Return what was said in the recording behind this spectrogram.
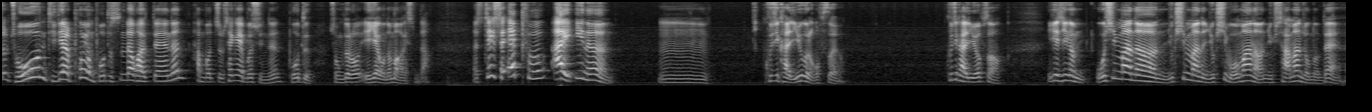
좀 좋은 DDR4용 보드 쓴다고 할 때는 한번 좀 생각해 볼 수 있는 보드 정도로 얘기하고 넘어가겠습니다. 스틱스 F, I, E는 음 굳이 갈 이유가 없어요. 굳이 갈 이유 없어. 이게 지금 50만원, 60만원, 65만원, 64만원 정도인데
